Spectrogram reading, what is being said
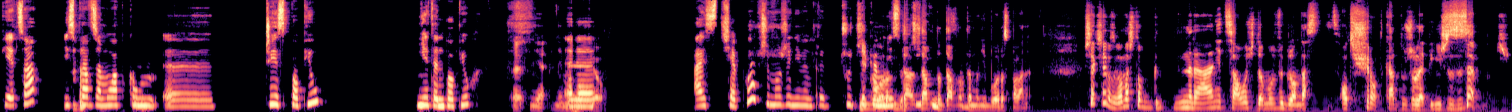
pieca i mhm. sprawdzam łapką, y, czy jest popiół. Nie ten popiół. E, nie, nie ma e, popiółu. A jest ciepłe, czy może, nie wiem, te czucie nie było, da, Dawno, dawno temu nie było rozpalane. Jak się rozglądasz, to generalnie całość domu wygląda od środka dużo lepiej niż z zewnątrz.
